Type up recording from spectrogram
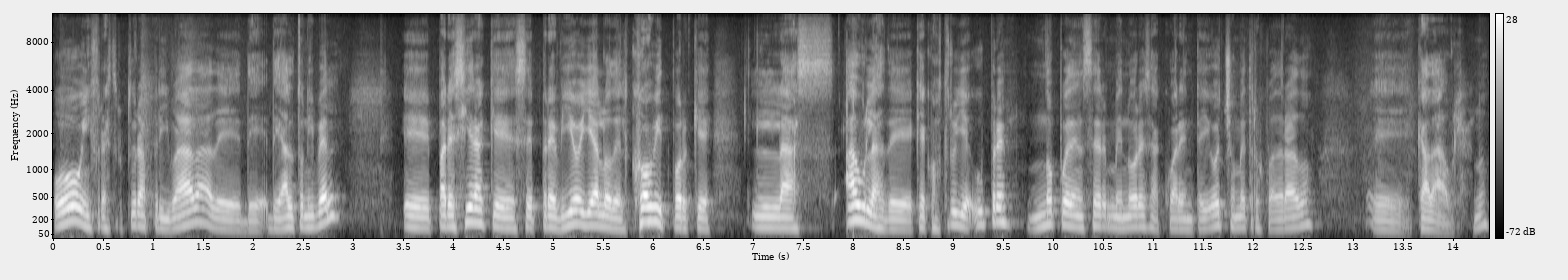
o infraestructura privada de, alto nivel. Eh, pareciera que se previó ya lo del COVID porque las aulas que construye UPRE no pueden ser menores a 48 metros cuadrados eh, cada aula. ¿no?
